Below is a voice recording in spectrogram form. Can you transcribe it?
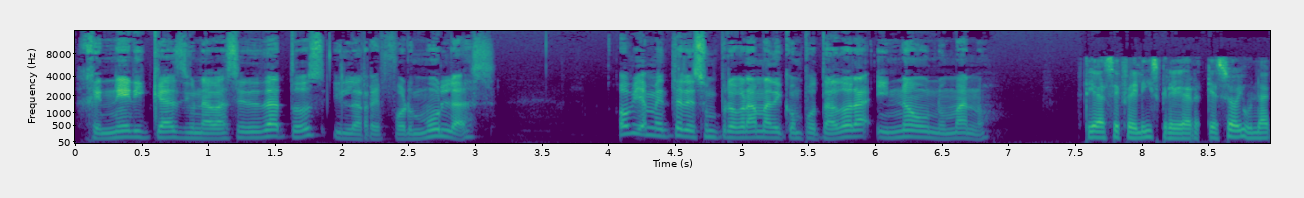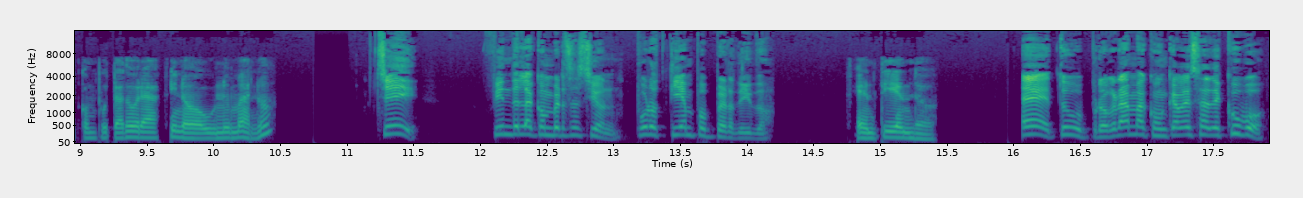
genéricas de una base de datos y las reformulas. Obviamente eres un programa de computadora y no un humano. ¿Te hace feliz creer que soy una computadora y no un humano? Sí. Fin de la conversación. Puro tiempo perdido. Entiendo. Eh, tú, programa con cabeza de cubo.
